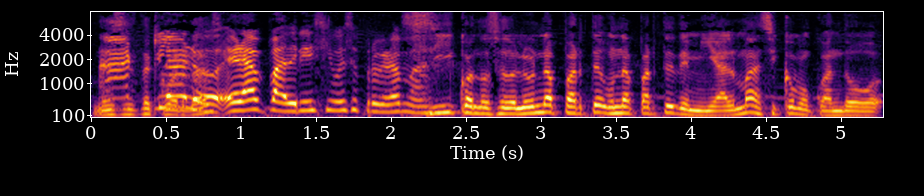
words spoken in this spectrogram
No sé ah, si te claro, acuerdas. era padrísimo ese programa. Sí, cuando se dolió una parte, una parte de mi alma, así como cuando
